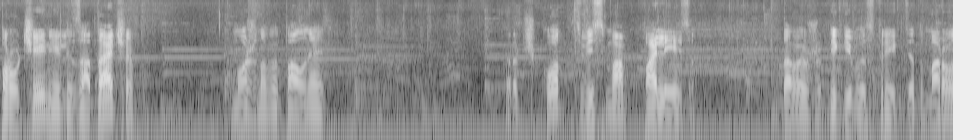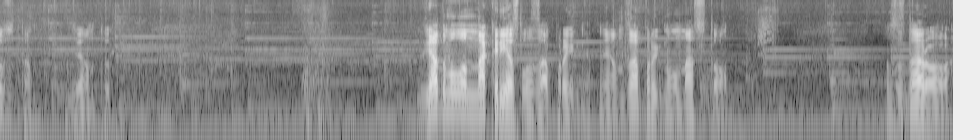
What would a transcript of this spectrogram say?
поручения или задачи можно выполнять. Короче, код весьма полезен. Давай уже беги быстрее, где до Мороза там. Где он тут? Я думал, он на кресло запрыгнет. Не, он запрыгнул на стол. Здорово.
